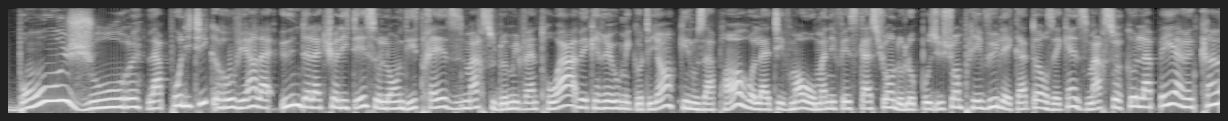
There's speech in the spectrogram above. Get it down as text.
Bonjour. La politique revient à la une de l'actualité ce lundi 13 mars 2023 avec Réumi Quotidien qui nous apprend relativement aux manifestations de l'opposition prévues les 14 et 15 mars que la PR craint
